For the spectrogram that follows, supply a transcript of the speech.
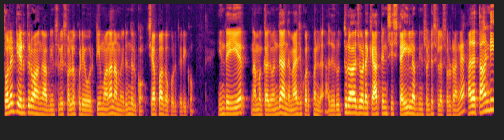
சொலட்டி எடுத்துருவாங்க அப்படின்னு சொல்லி சொல்லக்கூடிய ஒரு டீமாக தான் நம்ம இருந்திருக்கோம். சேப்பாக்கை பொறுத்த வரைக்கும். இந்த இயர் நமக்கு அது வந்து அந்த மேஜிக் ஒர்க் பண்ணல. அது ருத்துராஜோட கேப்டன்சி ஸ்டைல் அப்படின்னு சொல்லிட்டு சிலர் சொல்கிறாங்க அதை தாண்டி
